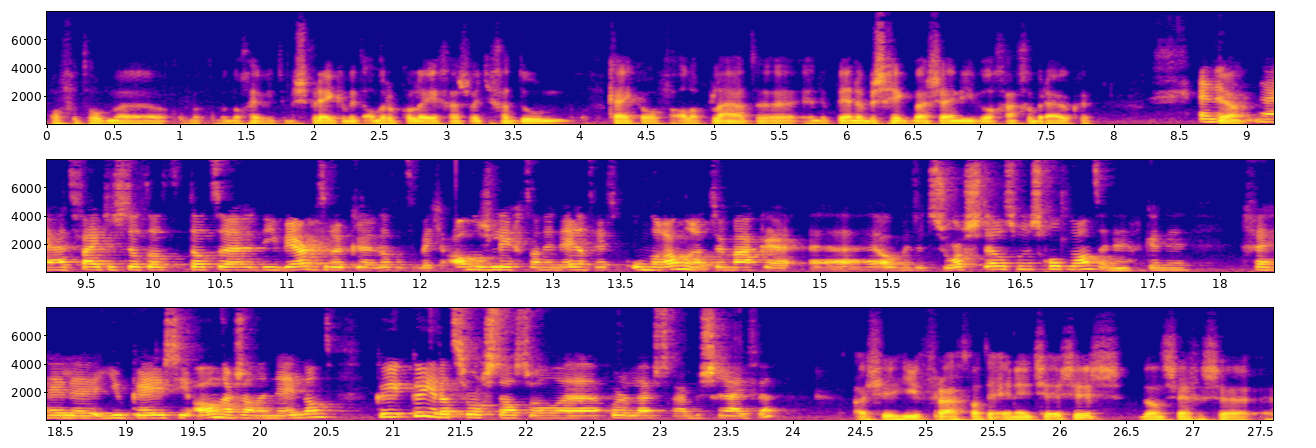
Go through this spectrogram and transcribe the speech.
Of het om, uh, om, om, het nog even te bespreken met andere collega's wat je gaat doen. Of kijken of alle platen en de pennen beschikbaar zijn die je wil gaan gebruiken. En ja. Nou ja, het feit dus dat, dat, dat uh, die werkdruk uh, dat het een beetje anders ligt dan in Nederland... heeft onder andere te maken ook met het zorgstelsel in Schotland. En eigenlijk in de gehele UK is die anders dan in Nederland. Kun je, kun je dat zorgstelsel voor de luisteraar beschrijven? Als je hier vraagt wat de NHS is, dan zeggen ze uh,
